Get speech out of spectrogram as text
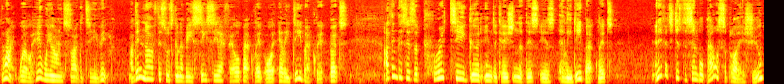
Right, well, here we are inside the TV. I didn't know if this was going to be CCFL backlit or LED backlit, but I think this is a pretty good indication that this is LED backlit. And if it's just a simple power supply issue,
